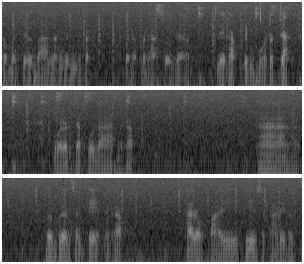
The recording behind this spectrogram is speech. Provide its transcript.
ก็มาเจอบ้านหลังหนึ่งนะครับ ประดับประดาสวยงาม เนี่ยครับ เป็นหัวรถจักร หัวรถจักรโบราณนะครับ ถ้าเพื่อนเพื่อนๆสังเกตนะครับ ถ้าเราไปที่สถานีรถไฟ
